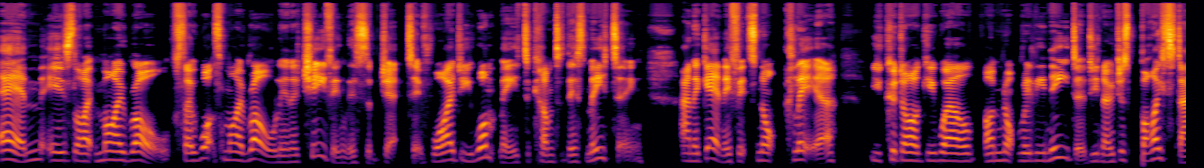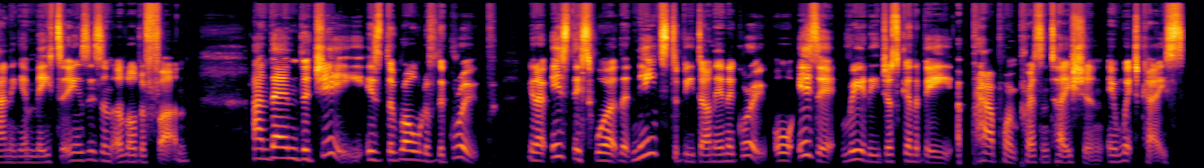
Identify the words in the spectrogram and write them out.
M is like my role. So, what's my role in achieving this objective? Why do you want me to come to this meeting? And again, if it's not clear, you could argue, well, I'm not really needed. You know, just bystanding in meetings isn't a lot of fun. And then the G is the role of the group. You know, is this work that needs to be done in a group, or is it really just going to be a PowerPoint presentation? In which case,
